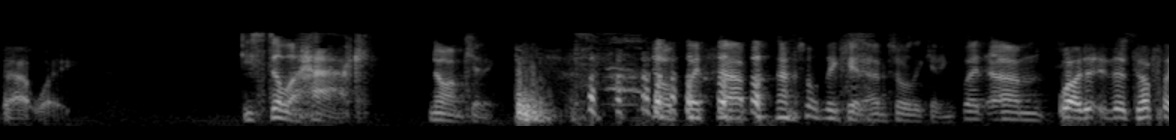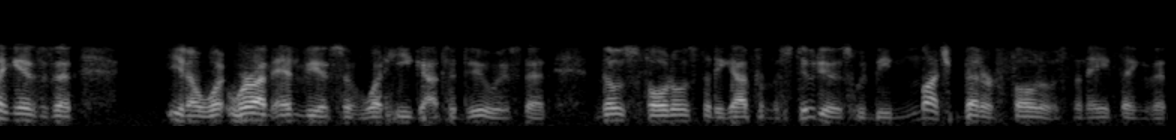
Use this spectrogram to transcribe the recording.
that way He's still a hack. No, I'm kidding. no, but uh, I'm totally kidding. I'm totally kidding. But um, Well, the, the tough thing is that, you know, what, where I'm envious of what he got to do is that those photos that he got from the studios would be much better photos than anything that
